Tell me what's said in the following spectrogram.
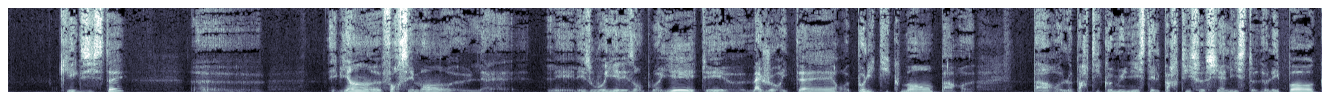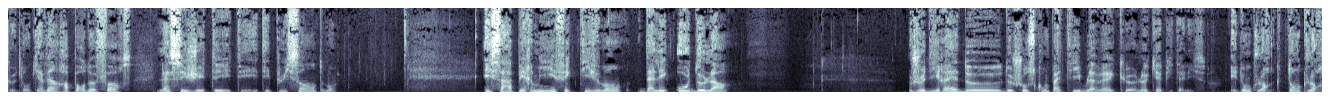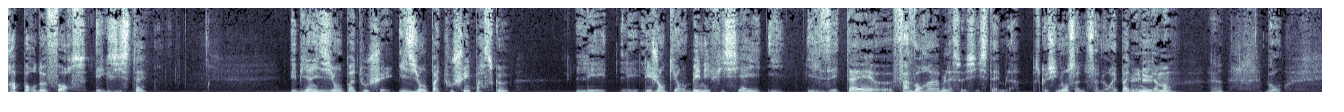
qui existaient, euh, eh bien forcément la, les, les, ouvriers et les employés étaient euh, majoritaires euh, politiquement par euh, par le Parti communiste et le Parti socialiste de l'époque. Donc il y avait un rapport de force. La CGT était, puissante. Bon. Et ça a permis effectivement d'aller au-delà, je dirais, de, choses compatibles avec le capitalisme. Et donc, leur, tant que le rapport de force existait, eh bien, ils y ont pas touché. Ils y ont pas touché parce que les gens qui en bénéficiaient, ils, ils étaient euh, favorables à ce système-là. Parce que sinon, ça, ça n'aurait pas tenu. Évidemment. Hein? Bon,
